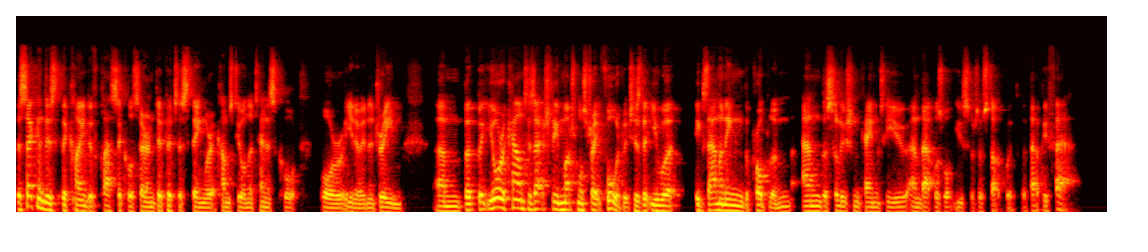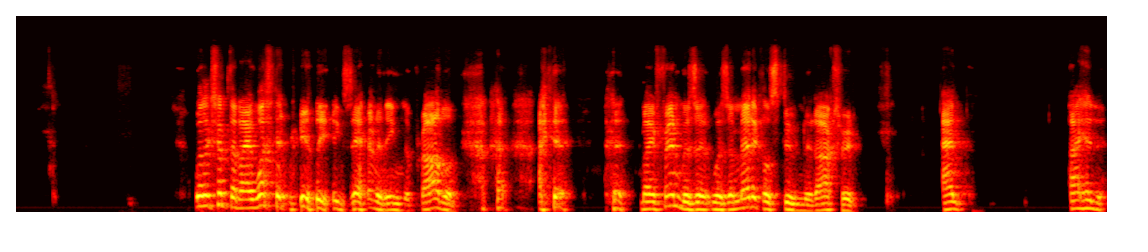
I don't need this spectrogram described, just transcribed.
The second is the kind of classical serendipitous thing where it comes to you on the tennis court or you know in a dream. Um, but but your account is actually much more straightforward, which is that you were examining the problem and the solution came to you, and that was what you sort of stuck with. Would that be fair? Well, except that I wasn't really examining the problem. My friend was a was a medical student at Oxford, and I had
